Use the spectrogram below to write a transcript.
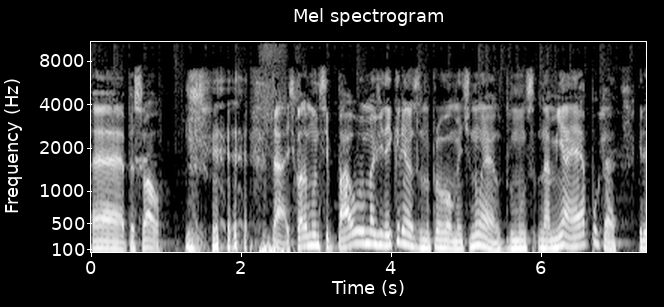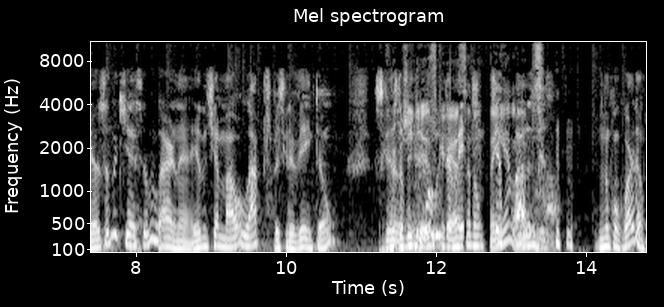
É, pessoal. tá, escola municipal eu imaginei crianças, mas provavelmente não é. Na minha época, criança não tinha celular, né? Eu não tinha mal lápis pra escrever, então. As crianças Hoje em muito também, não tinha é lápis. Não concordam?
